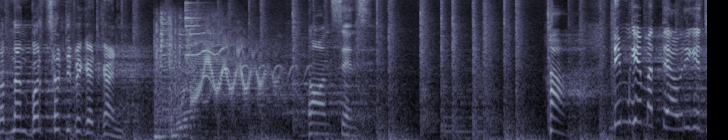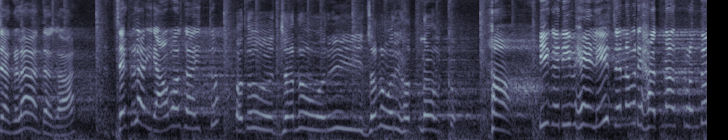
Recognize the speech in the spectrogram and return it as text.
ಅದು ನನ್ನ ಬರ್ತ್ ಸರ್ಟಿಫಿಕೇಟ್ ಕಾಣಿ. ನಾನ್ ಸೆನ್ಸ್ ಹಾ ನಿಮ್ಗೆ ಮತ್ತೆ ಅವರಿಗೆ ಜಗಳ ಆದಾಗ ಜಗಳ ಯಾವಾಗ ಆಯ್ತು? ಅದು ಜನವರಿ ಜನವರಿ ಹದಿನಾಲ್ಕು. ಹಾ ಈಗ ನೀವು ಹೇಳಿ ಜನವರಿ ಹದಿನಾಲ್ಕರಂದು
